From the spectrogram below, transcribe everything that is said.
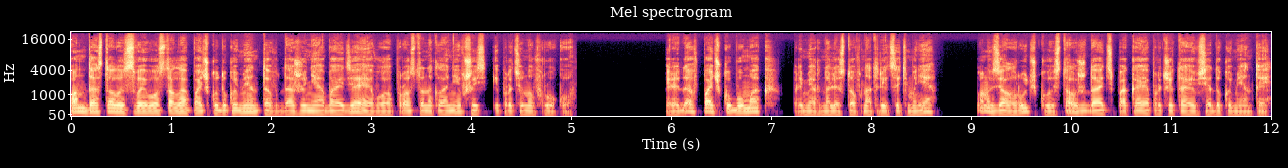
Он достал из своего стола пачку документов, даже не обойдя его, а просто наклонившись и протянув руку. Передав пачку бумаг, примерно листов на 30 мне, он взял ручку и стал ждать, пока я прочитаю все документы.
